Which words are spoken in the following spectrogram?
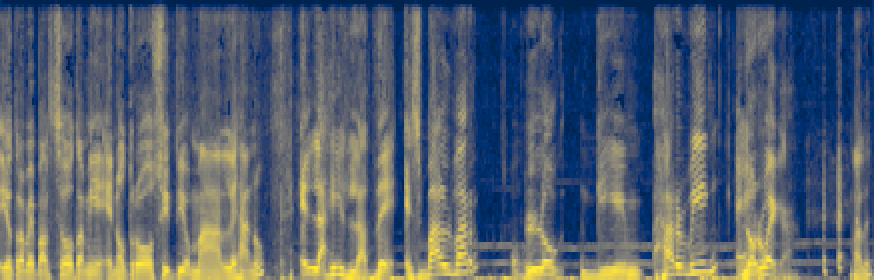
y otra vez pasó también en otro sitio más lejano, en las islas de Svalbard, Longyearbyen, ¿Eh? Noruega. ¿Vale?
